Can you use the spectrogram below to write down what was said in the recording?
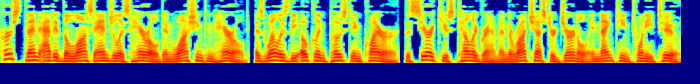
Hearst then added the Los Angeles Herald and Washington Herald, as well as the Oakland Post Inquirer, the Syracuse Telegram, and the Rochester Journal in 1922.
